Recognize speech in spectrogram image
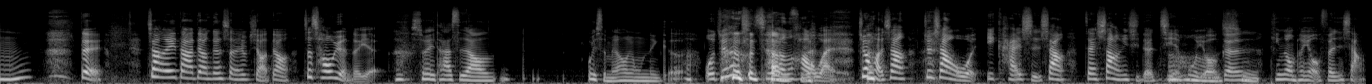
对，降 A 大调跟升 F 小调这超远的耶，所以它是要。为什么要用那个？我觉得其实 很好玩，就好像就像我一开始像在上一集的节目有跟听众朋友分享，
